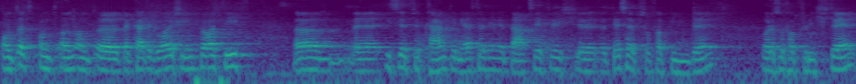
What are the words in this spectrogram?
und, das, und, und, und äh, der kategorische Imperativ ist jetzt für Kant in erster Linie tatsächlich äh, deshalb so verbindend oder so verpflichtend,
